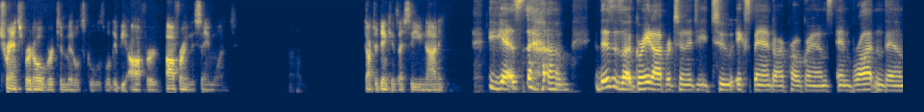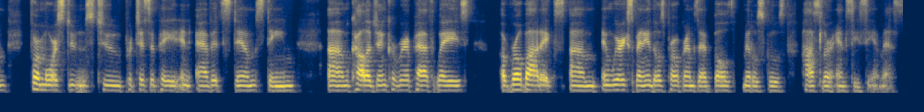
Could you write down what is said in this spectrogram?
transferred over to middle schools? Will they be offered, offering the same ones? Dr. Dinkins, I see you nodding. Yes, um, this is a great opportunity to expand our programs and broaden them for more students to participate in AVID STEM, STEAM, um, college and career pathways, uh, robotics, um, and we're expanding those programs at both middle schools, Hosler and CCMS.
